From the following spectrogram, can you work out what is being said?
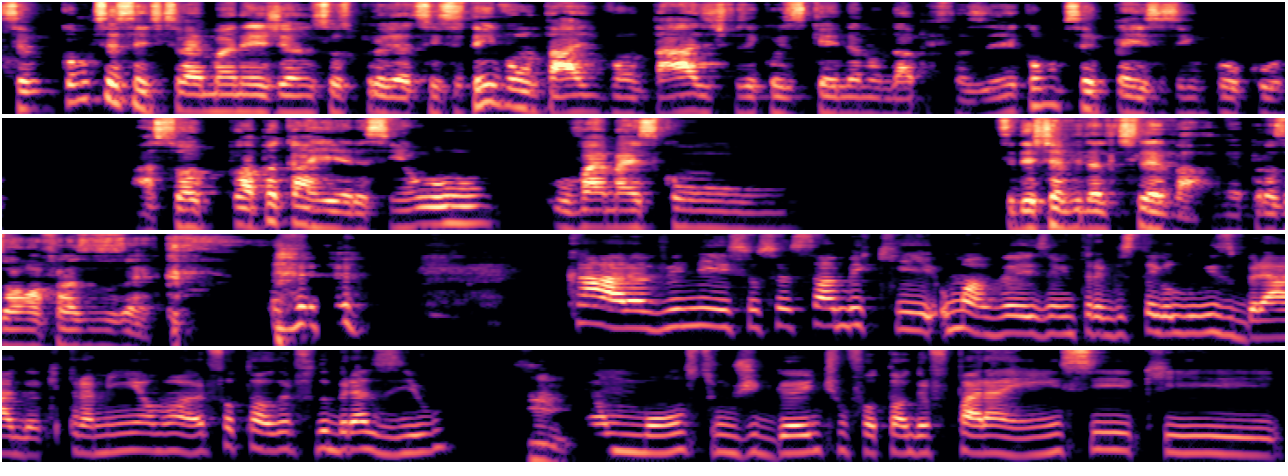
você, como que você sente que você vai manejando seus projetos? Assim, você tem vontade, vontade de fazer coisas que ainda não dá para fazer? Como que você pensa assim um pouco a sua própria carreira assim, ou, ou vai mais com você deixa a vida te levar, né, para usar uma frase do Zeca? Cara, Vinícius, você sabe que uma vez eu entrevistei o Luiz Braga, que para mim é o maior fotógrafo do Brasil. Hum. É um monstro, um gigante, um fotógrafo paraense que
